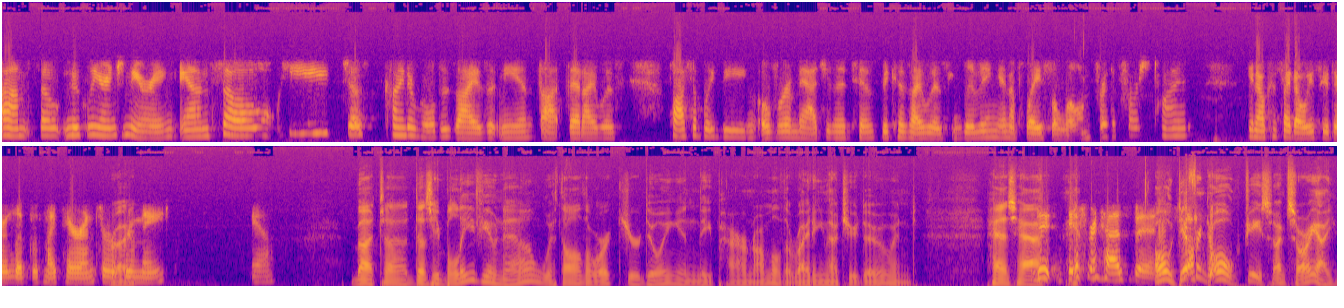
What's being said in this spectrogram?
um, so nuclear engineering, and so he just kind of rolled his eyes at me and thought that I was possibly being over imaginative because I was living in a place alone for the first time. You know, because I'd always either lived with my parents or Right. a roommate. Yeah. But uh, does he believe you now with all the work you're doing in the paranormal, the writing that you do, and has had? Di- different husband. Oh, different. Oh, geez. I'm sorry. I,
